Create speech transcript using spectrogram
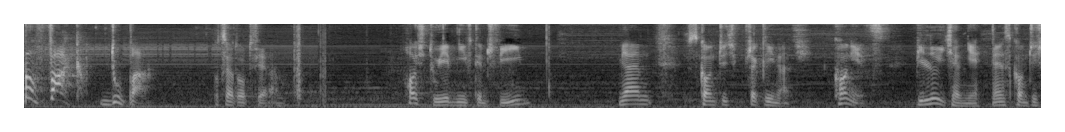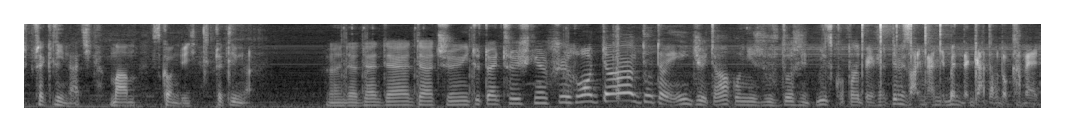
bo fuck! Dupa! Po co ja to otwieram? Chodź tu, jebnij w te drzwi. Miałem skończyć przeklinać. Koniec. Pilnujcie mnie. Miałem skończyć przeklinać. Mam skończyć przeklinać. Da, da, da, da, czy mi tutaj coś nie przychodzi? Tak, Tutaj idzie, tak, on jest już dosyć blisko, to lepiej się tym zajmę, nie będę gadał do kamery.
